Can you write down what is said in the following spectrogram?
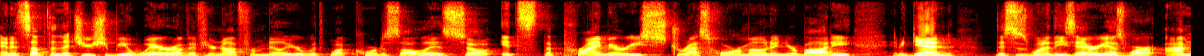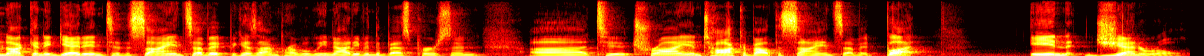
And it's something that you should be aware of if you're not familiar with what cortisol is. So, it's the primary stress hormone in your body. And again, this is one of these areas where I'm not going to get into the science of it because I'm probably not even the best person uh, to try and talk about the science of it. But in general,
